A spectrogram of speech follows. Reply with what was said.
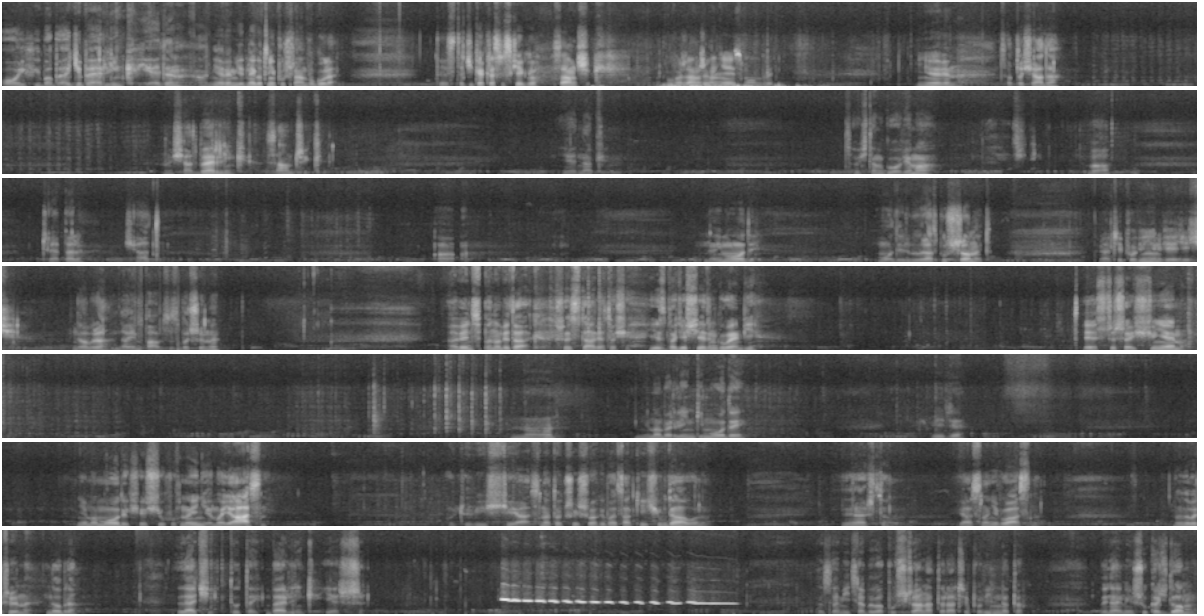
Oj, chyba będzie Berling jeden, a nie wiem, jednego to nie puszczałem w ogóle. To jest ta dzika krasuskiego samczyk. Uważam, że on nie jest mądry. I nie wiem, co to siada. No siad Berling, samczyk. Jednak coś tam w głowie ma. Dwa. Czepel, siad. O. No i młody. Młody już był raz puszczony. To raczej powinien wiedzieć. Dobra, daję pauzę, zobaczymy. A więc panowie tak, przedstawia to się. Jest 21 gołębi. Jeszcze 6 nie ma. No. Nie ma berlingi młodej. Widzę. Nie ma młodych sierściuchów, no i nie ma jasny. Oczywiście jasna to przyszła chyba takiej się udało, no. Zresztą jasna nie własna. No zobaczymy. Dobra. Leci tutaj Berling jeszcze. To samica była puszczana, to raczej powinno to bynajmniej szukać domu.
